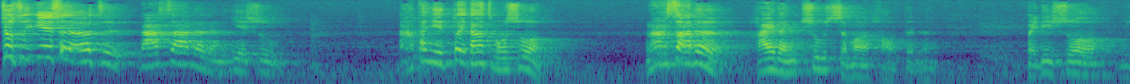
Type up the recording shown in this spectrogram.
就是约瑟的儿子拿撒勒人耶稣。”拿但也对他怎么说？拿撒勒还能出什么好的呢？腓力说：“你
